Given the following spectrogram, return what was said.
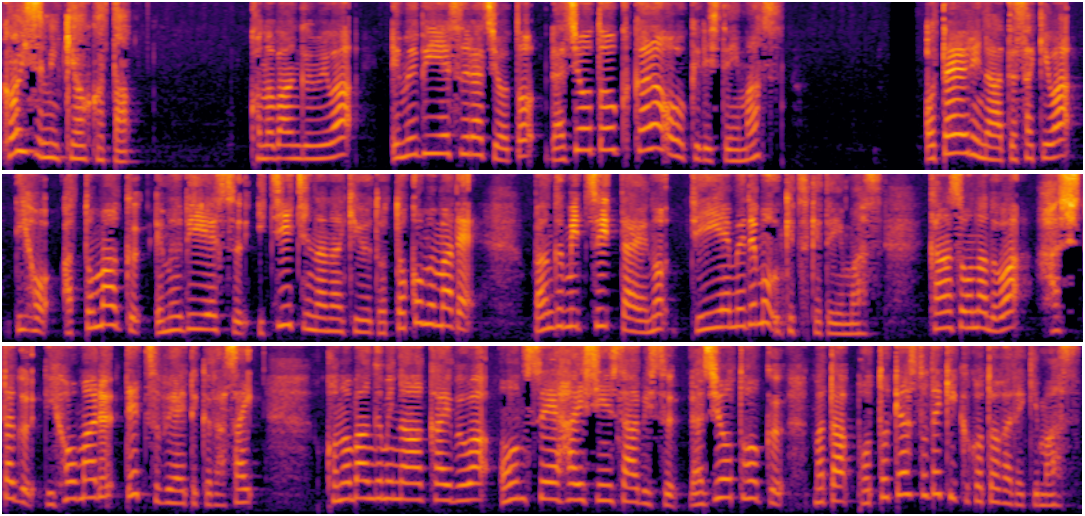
小泉京子と。この番組は MBS ラジオとラジオトークからお送りしていますお便りの宛先はリホアットマーク MBS1179.com まで。番組ツイッターへの DM でも受け付けています。感想などはハッシュタグリホマルでつぶやいてください。この番組のアーカイブは音声配信サービスラジオトークまたポッドキャストで聞くことができます。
